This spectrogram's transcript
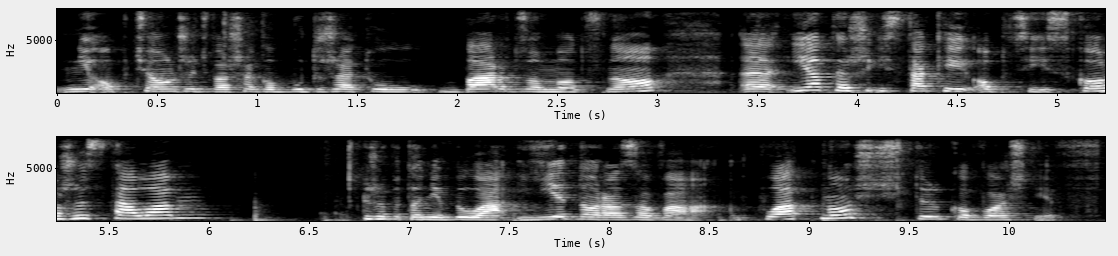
nie obciążyć Waszego budżetu bardzo mocno. E, ja też i z takiej opcji skorzystałam, żeby to nie była jednorazowa płatność, tylko właśnie w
